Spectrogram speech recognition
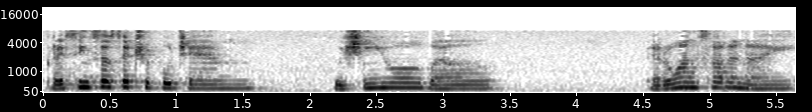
Blessings of the Triple Gem, wishing you all well. Theruwan Saranai.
